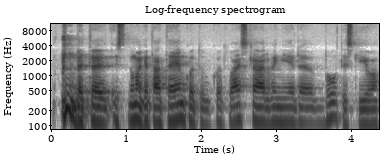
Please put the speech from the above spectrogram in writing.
Bet eh, es domāju, ka tā tēma, ko tu, ko tu aizskāri, ir eh, būtiski. Jo,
